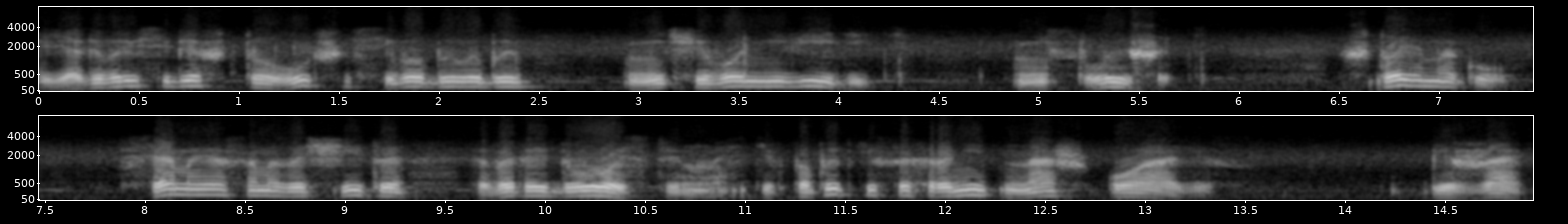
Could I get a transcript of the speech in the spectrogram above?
Я говорю себе, что лучше всего было бы ничего не видеть, не слышать. Что я могу? Вся моя самозащита в этой двойственности, в попытке сохранить наш оазис. Бежать.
